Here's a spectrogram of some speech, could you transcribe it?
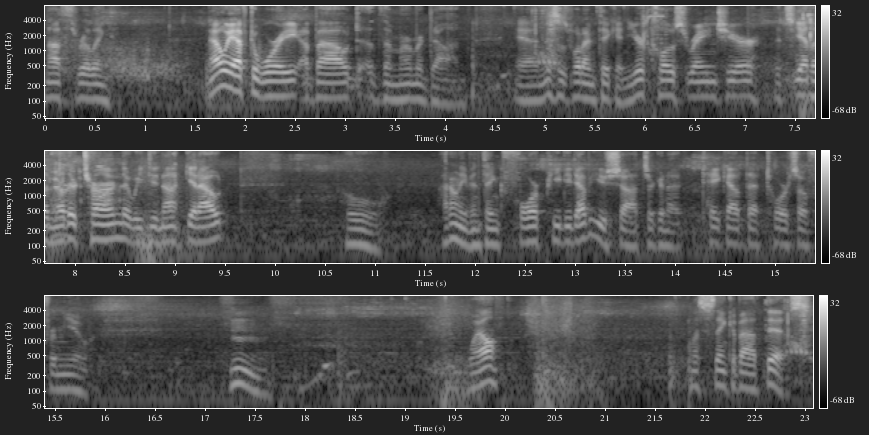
Not thrilling. Now we have to worry about the Myrmidon. And this is what I'm thinking. You're close range here. It's yet another turn that we do not get out. Ooh. I don't even think four PDW shots are going to take out that torso from you. Hmm. Well, let's think about this.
